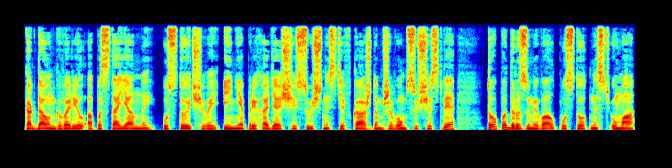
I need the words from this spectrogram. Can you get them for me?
Когда он говорил о постоянной, устойчивой и неприходящей сущности в каждом живом существе, то подразумевал пустотность ума,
